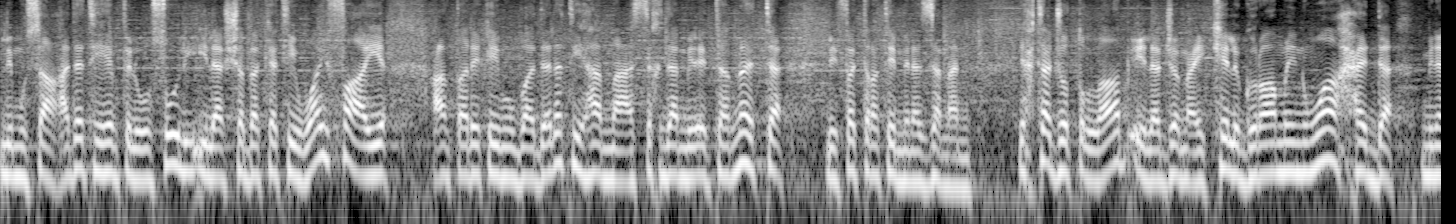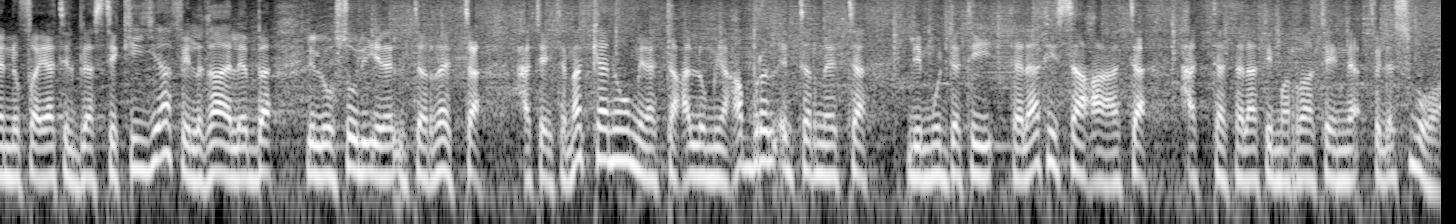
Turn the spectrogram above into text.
لمساعدتهم في الوصول إلى شبكة واي فاي عن طريق مبادلتها مع استخدام الإنترنت لفترة من الزمن. يحتاج الطلاب إلى جمع كيلوغرام واحد من النفايات البلاستيكية في الغالب للوصول إلى الإنترنت حتى يتمكنوا من التعلم عبر الإنترنت لمدة ثلاث ساعات حتى ثلاث مرات في الأسبوع.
